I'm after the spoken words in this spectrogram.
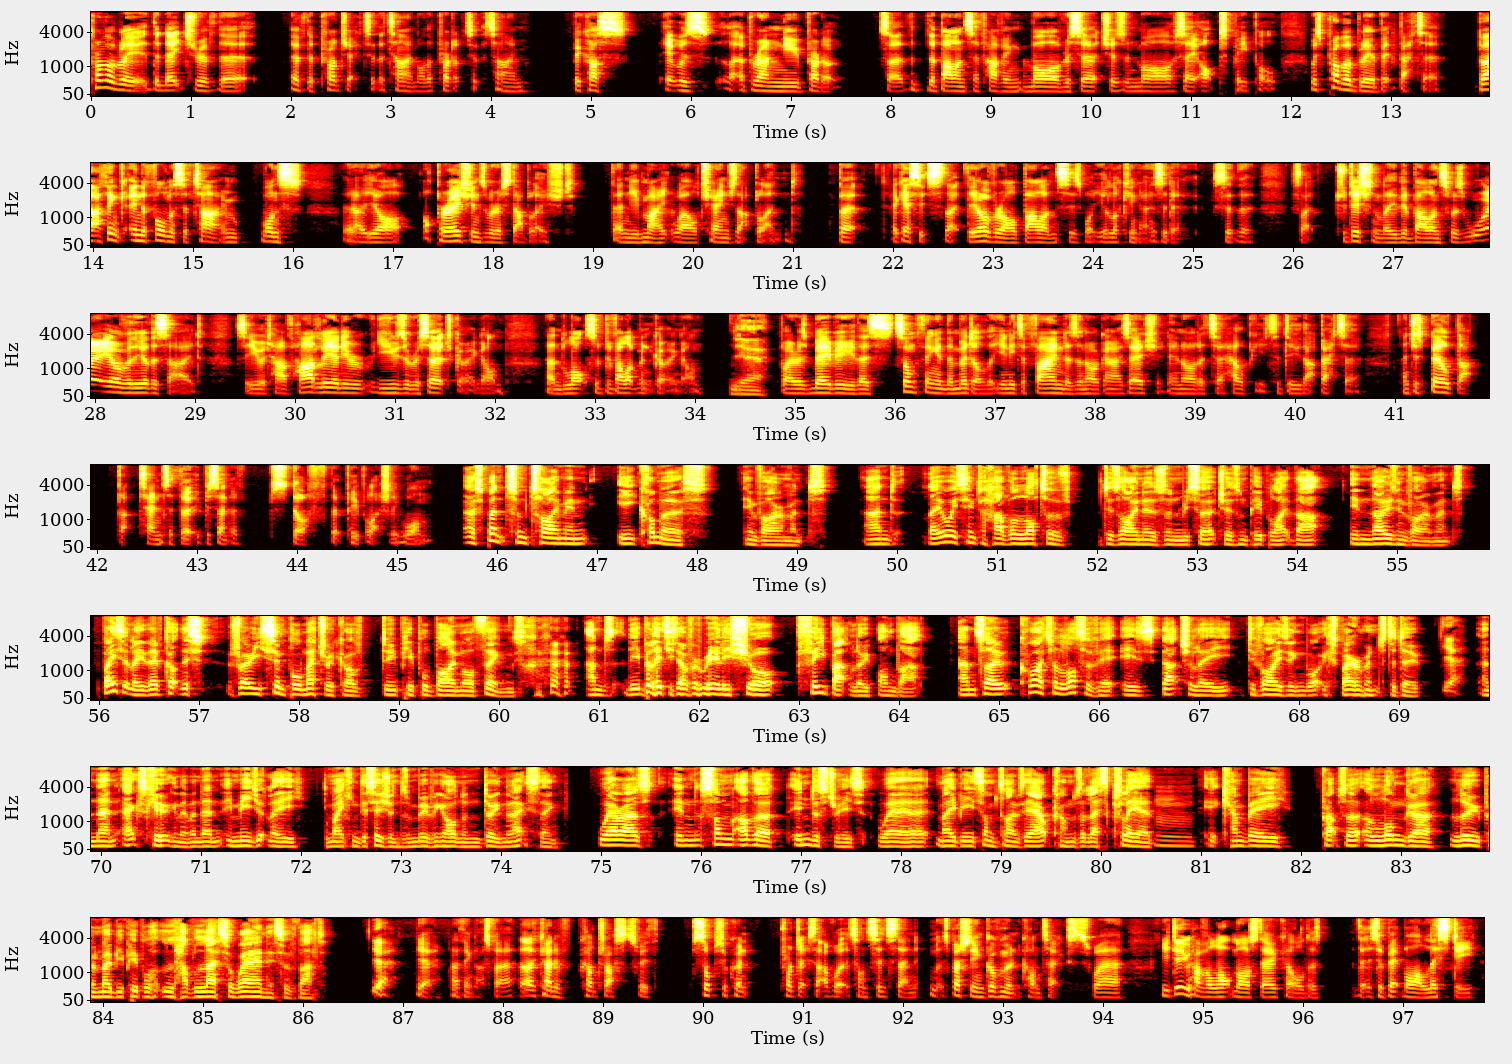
probably the nature of the of the project at the time or the product at the time because it was like a brand new product. So the, the balance of having more researchers and more, say, ops people was probably a bit better. But I think in the fullness of time, once you know, your operations were established, then you might well change that blend. But I guess it's like the overall balance is what you're looking at, isn't it? So the it's like traditionally the balance was way over the other side. So you would have hardly any user research going on and lots of development going on. Yeah. Whereas maybe there's something in the middle that you need to find as an organization in order to help you to do that better and just build that that 10 to 30% of stuff that people actually want. I spent some time in e-commerce environments and they always seem to have a lot of designers and researchers and people like that in those environments. Basically, they've got this very simple metric of do people buy more things and the ability to have a really short feedback loop on that. And so, quite a lot of it is actually devising what experiments to do Yeah. and then executing them and then immediately making decisions and moving on and doing the next thing. Whereas in some other industries where maybe sometimes the outcomes are less clear, hmm. it can be perhaps a, a longer loop and maybe people have less awareness of that. Yeah, yeah, I think that's fair. That kind of contrasts with subsequent projects that I've worked on since then, especially in government contexts where you do have a lot more stakeholders. that's a bit more listy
